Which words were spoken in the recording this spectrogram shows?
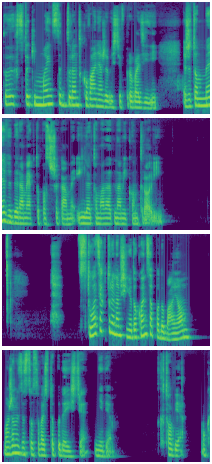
to jest taki mindset do randkowania, żebyście wprowadzili. Że to my wybieramy, jak to postrzegamy, ile to ma nad nami kontroli. W sytuacjach, które nam się nie do końca podobają, możemy zastosować to podejście. Nie wiem. Kto wie, ok?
